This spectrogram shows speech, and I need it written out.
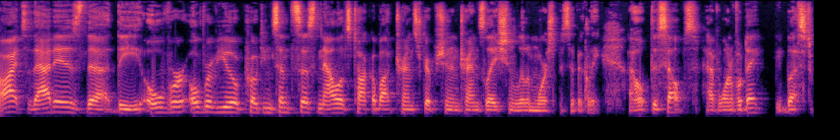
All right, so that is the, the over overview of protein synthesis. Now let's talk about transcription and translation a little more specifically. I hope this helps. Have a wonderful day. Be blessed.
